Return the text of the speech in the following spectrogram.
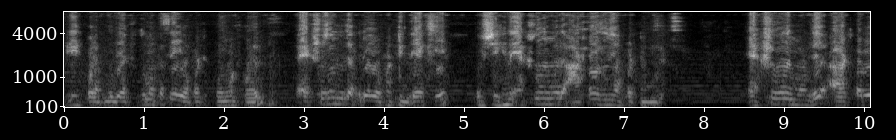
ক্লিক করে আপনি যদি একশো জনের কাছে এই অফারটি প্রমোট করেন একশো জন যদি আপনি অফারটি দেখে, তো সেখানে একশো জনের মধ্যে আঠারো জনই অফারটা নিবে। একশো জনের মধ্যে আঠারো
